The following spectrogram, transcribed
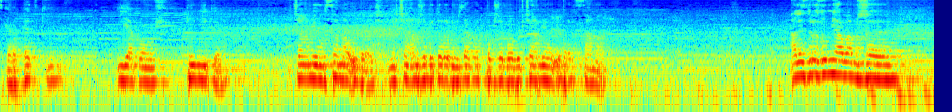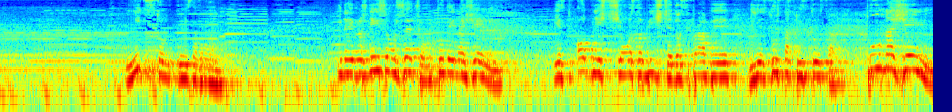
skarpetki i jakąś tunikę. Chciałam ją sama ubrać. Nie chciałam, żeby to robił zakład pogrzebowy. Chciałam ją ubrać sama. Ale zrozumiałam, że nic stąd nie zabrała. I najważniejszą rzeczą tutaj na ziemi jest odnieść się osobiście do sprawy Jezusa Chrystusa. Tu na ziemi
